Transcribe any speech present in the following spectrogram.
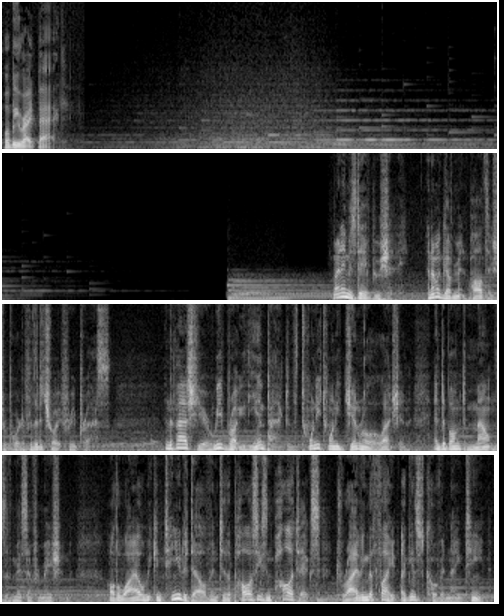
We'll be right back. My name is Dave Boucher, and I'm a government and politics reporter for the Detroit Free Press. In the past year, we've brought you the impact of the 2020 general election and debunked mountains of misinformation. All the while, we continue to delve into the policies and politics driving the fight against COVID 19.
